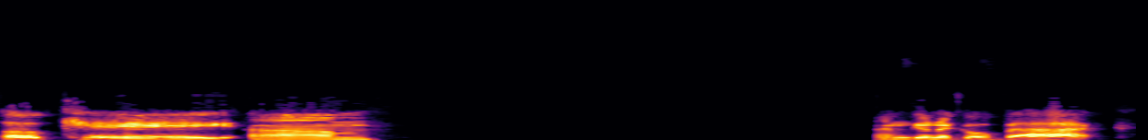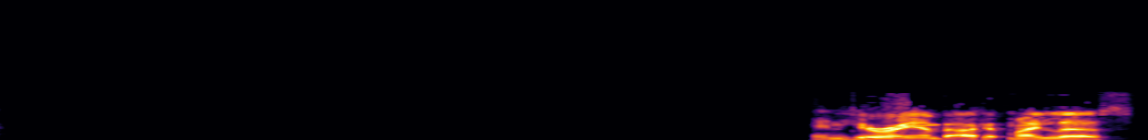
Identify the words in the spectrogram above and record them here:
Okay, um, I'm going to go back. And here I am back at my list.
